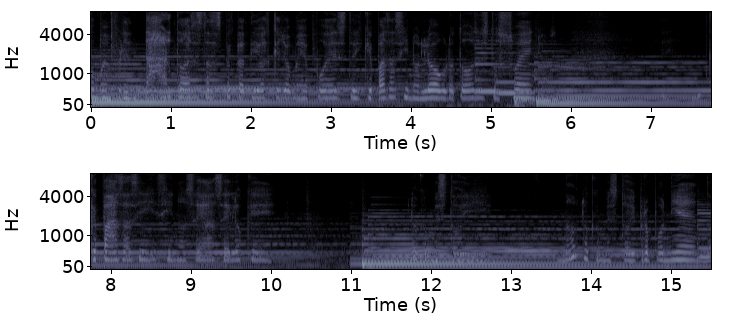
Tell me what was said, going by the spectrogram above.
como enfrentar todas estas expectativas que yo me he puesto y qué pasa si no logro todos estos sueños. ¿Qué pasa si, si no se hace lo que, lo que me estoy, ¿no? Lo que me estoy proponiendo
